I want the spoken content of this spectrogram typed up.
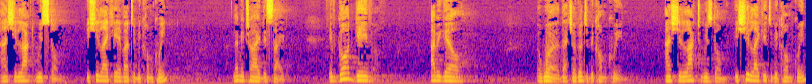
and she lacked wisdom, is she likely ever to become queen? Let me try this side. If God gave Abigail a word that you're going to become queen and she lacked wisdom, is she likely to become queen?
